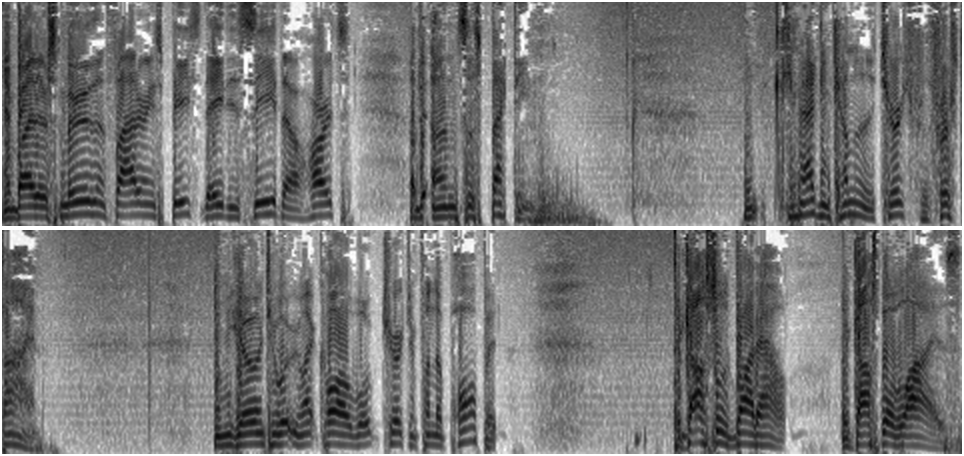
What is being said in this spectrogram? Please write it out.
And by their smooth and flattering speech, they deceive the hearts of the unsuspecting. Can you imagine coming to the church for the first time? And you go into what we might call a woke church and from the pulpit, the gospel is brought out. The gospel of lies.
